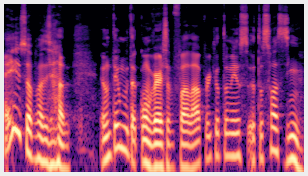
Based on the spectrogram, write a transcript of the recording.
é isso, rapaziada. Eu não tenho muita conversa pra falar porque eu tô meio, eu tô sozinho.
